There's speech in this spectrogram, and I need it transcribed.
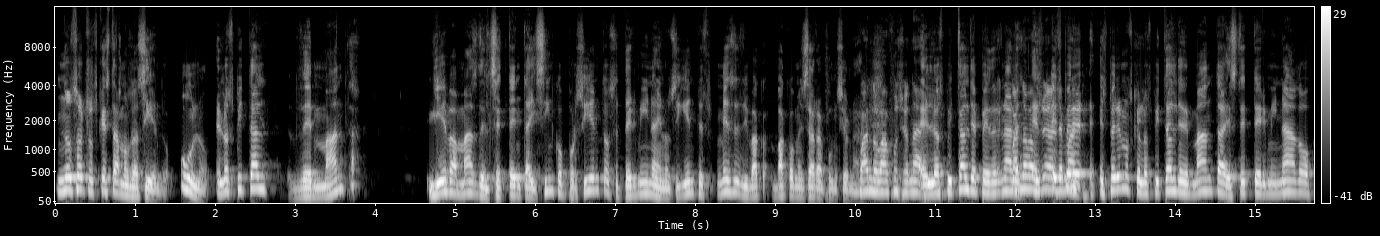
Nosotros, ¿qué estamos haciendo? Uno, el hospital de Manta lleva más del 75%, se termina en los siguientes meses y va, a- va a comenzar a funcionar. ¿Cuándo va a funcionar? El hospital de Pedernales. ¿Cuándo va a funcionar espere- esperemos que el hospital de Manta esté terminado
